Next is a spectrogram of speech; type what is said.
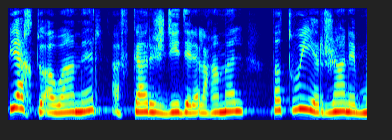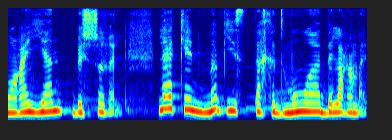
بياخدوا أوامر أفكار جديدة للعمل تطوير جانب معين بالشغل لكن ما بيستخدموها بالعمل.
